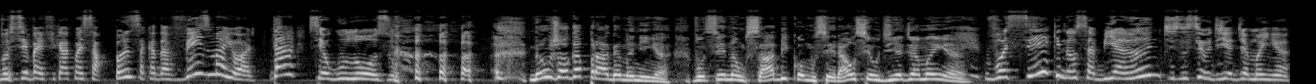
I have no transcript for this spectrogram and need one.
Você vai ficar com essa pança cada vez maior, tá, seu guloso? Não joga praga, maninha. Você não sabe como será o seu dia de amanhã. Você que não sabia antes o seu dia de amanhã.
